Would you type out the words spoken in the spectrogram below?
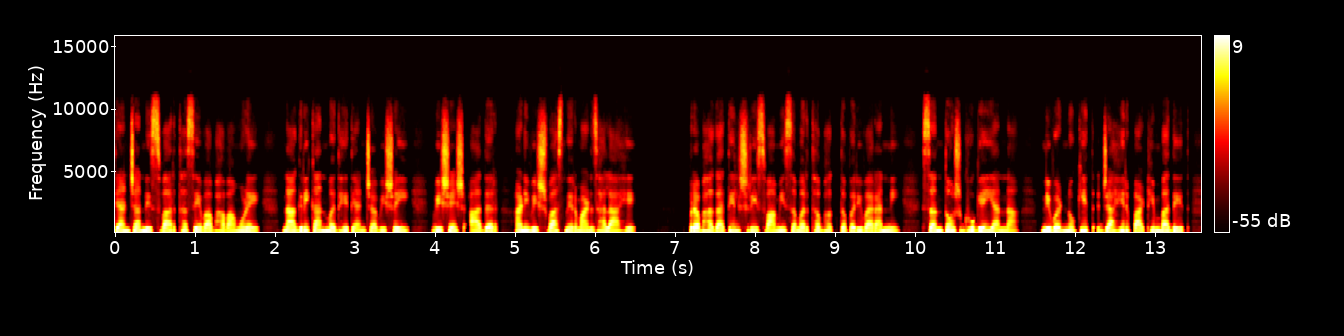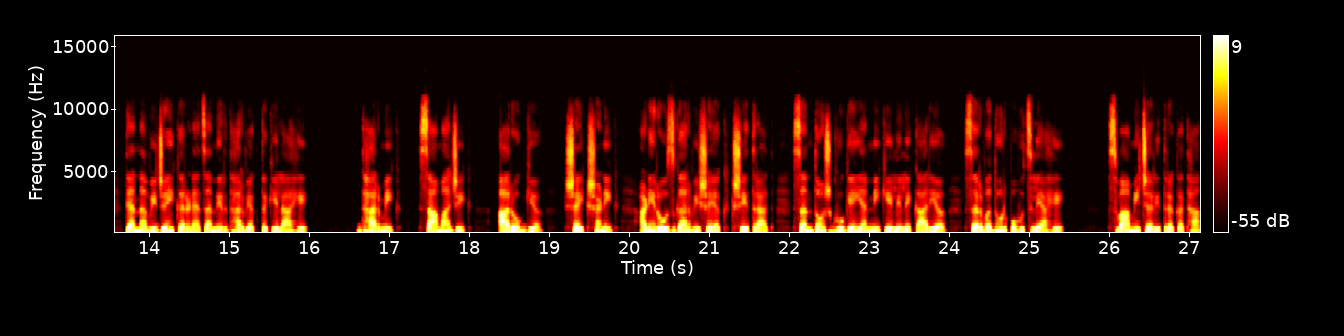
त्यांच्या निस्वार्थ सेवाभावामुळे नागरिकांमध्ये त्यांच्याविषयी विशेष आदर आणि विश्वास निर्माण झाला आहे. प्रभागातील श्री स्वामी समर्थ भक्त परिवारांनी संतोष घुगे यांना निवडणुकीत जाहीर पाठिंबा देत त्यांना विजयी करण्याचा निर्धार व्यक्त केला आहे. धार्मिक सामाजिक आरोग्य शैक्षणिक आणि रोजगारविषयक क्षेत्रात संतोष घुगे यांनी केलेले कार्य सर्वदूर पोहोचले आहे. स्वामी चरित्रकथा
